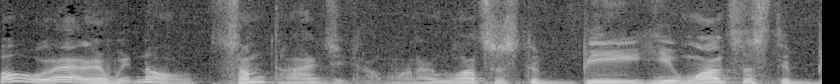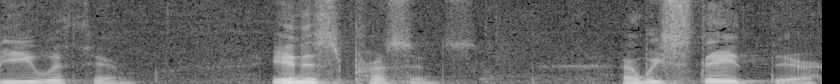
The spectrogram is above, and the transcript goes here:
Oh, that. And we, no, sometimes God wants us to be, He wants us to be with Him in His presence. And we stayed there.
